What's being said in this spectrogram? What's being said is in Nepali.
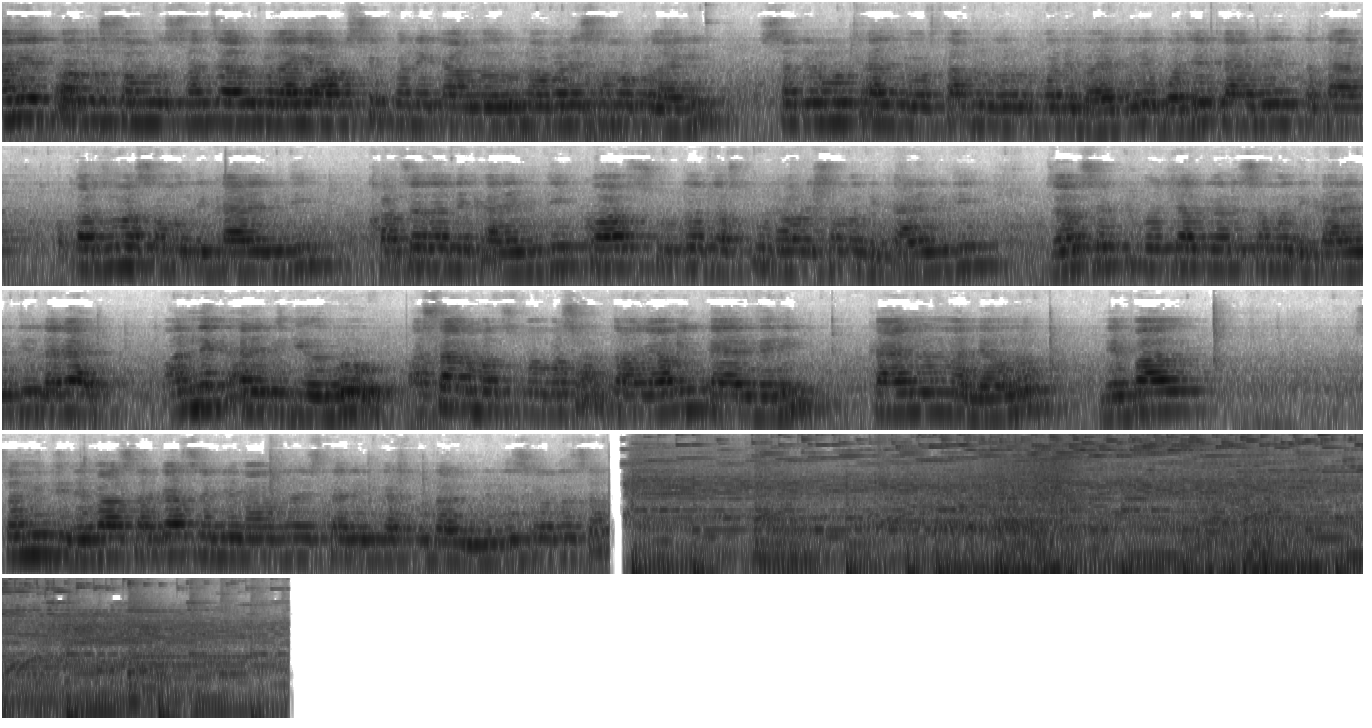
स्थानीय तहको सञ्चालनको लागि आवश्यक पर्ने कामहरू नबनेसम्मको लागि सङ्क्रमण व्यवस्थापन गर्नुपर्ने भएकोले बजेट कार्यान्वयन तथा कर्जुमा सम्बन्धी कार्यविधि खर्च गर्ने कार्यविधि कर शुल्क दस्तु उठाउने सम्बन्धी कार्यविधि जनशक्ति परिचालन गर्ने सम्बन्धी कार्यविधि लगायत अन्य कार्यविधिहरू असार मसान्त अगाडि तयार गरी कार्यान्वयनमा ल्याउन नेपाल समिति नेपाल सरकार सङ्घीय माग स्थानीय विकास मन्त्रालयले निर्देश गर्दछ।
